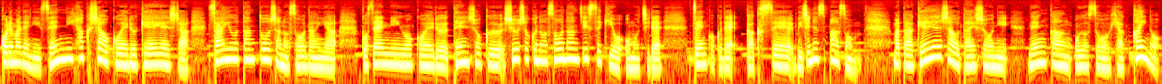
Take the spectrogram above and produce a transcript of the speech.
これまでに1200社を超える経営者採用担当者の相談や5000人を超える転職就職の相談実績をお持ちで全国で学生ビジネスパーソンまた経営者を対象に年間およそ100回の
